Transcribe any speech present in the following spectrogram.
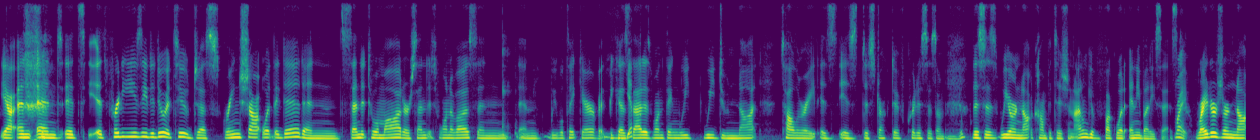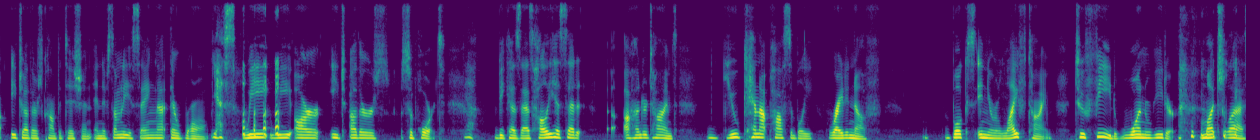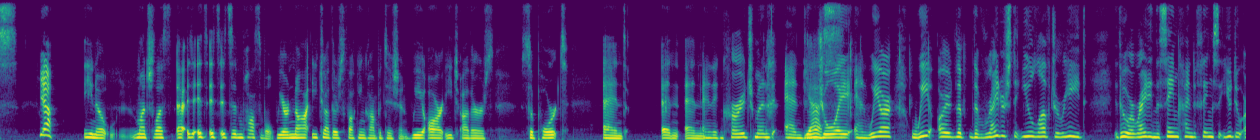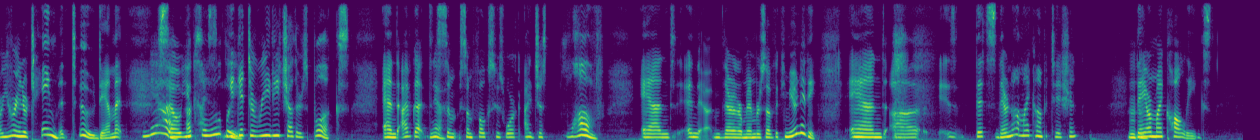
Yeah, and and it's it's pretty easy to do it too. Just screenshot what they did and send it to a mod or send it to one of us and and we will take care of it because Yep. that is one thing we we do not tolerate is is destructive criticism. This is we are not competition. I don't give a fuck what anybody says. Right. Writers are not each other's competition and if somebody is saying that, they're wrong. yes. we we are each other's support yeah. because as Holly has said a hundred times, you cannot possibly write enough books in your lifetime to feed one reader, much less Yeah. you know, much less. Uh, it's it's it's impossible. We are not each other's fucking competition. We are each other's support, and and and, and encouragement and Yes. joy. And we are we are the the writers that you love to read who are writing the same kind of things that you do are your entertainment too damn it. Yeah, so you guys you get to read each other's books. And i've got Yeah. some some folks whose work i just love. And and uh, there are members of the community. And uh that's they're not my competition. They are my colleagues.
